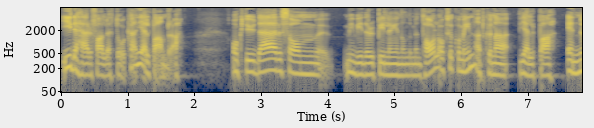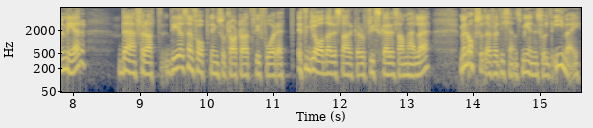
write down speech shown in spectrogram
i det här fallet då kan hjälpa andra. Och det är ju där som min vidareutbildning inom det mentala också kom in, att kunna hjälpa ännu mer. Därför att dels en förhoppning såklart att vi får ett, ett gladare, starkare och friskare samhälle. Men också därför att det känns meningsfullt i mig.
